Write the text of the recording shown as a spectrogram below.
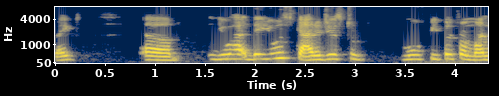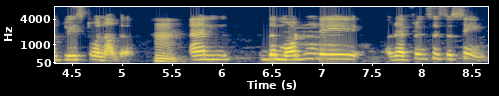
right? Um, you had they used carriages to move people from one place to another Hmm. and the modern day reference is the same.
